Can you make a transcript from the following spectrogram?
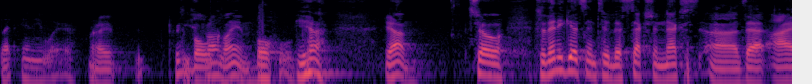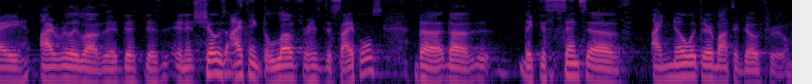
but anywhere. Right. Pretty bold strong. claim. Bold. Yeah. Yeah. So, so then he gets into the section next uh, that I, I really love, the, the, the, and it shows, I think, the love for his disciples, the, the, like the sense of, I know what they're about to go through.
